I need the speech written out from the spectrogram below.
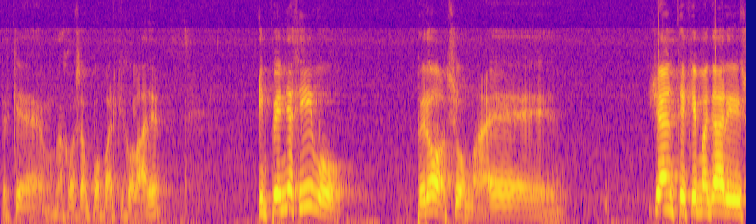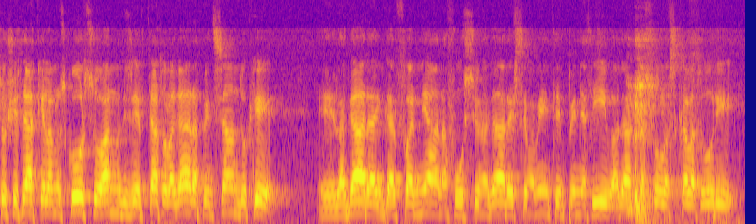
perché è una cosa un po' particolare. Impegnativo, però insomma, gente che magari società che l'anno scorso hanno disertato la gara pensando che eh, la gara in Garfagnana fosse una gara estremamente impegnativa, adatta solo a scalatori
